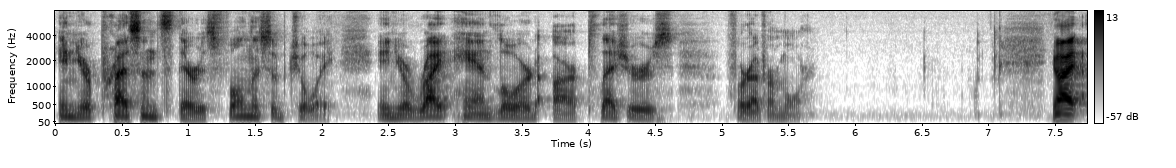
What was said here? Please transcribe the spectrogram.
In your presence there is fullness of joy. In your right hand, Lord, are pleasures forevermore. You know, I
